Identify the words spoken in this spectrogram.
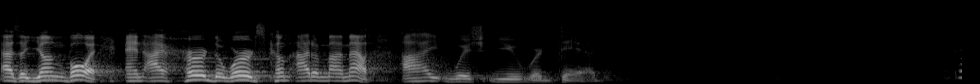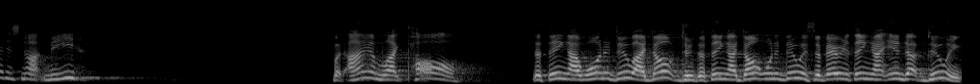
as a young boy, and I heard the words come out of my mouth I wish you were dead. That is not me. But I am like Paul. The thing I want to do, I don't do. The thing I don't want to do is the very thing I end up doing.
